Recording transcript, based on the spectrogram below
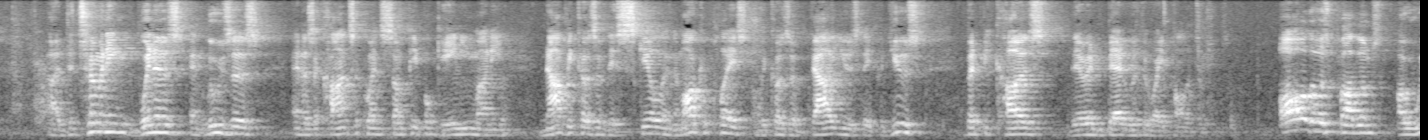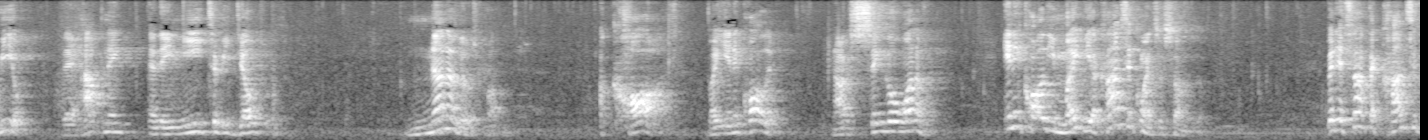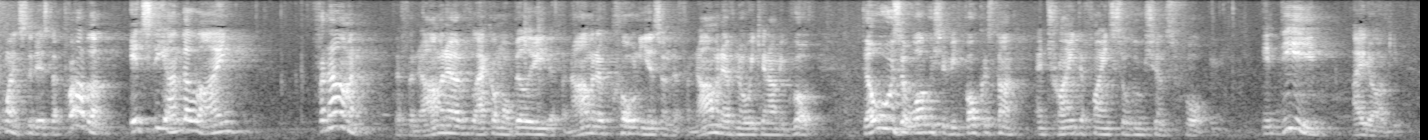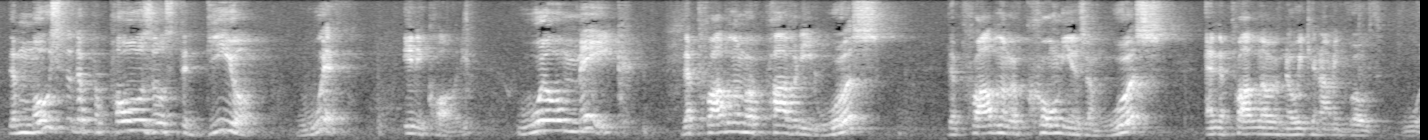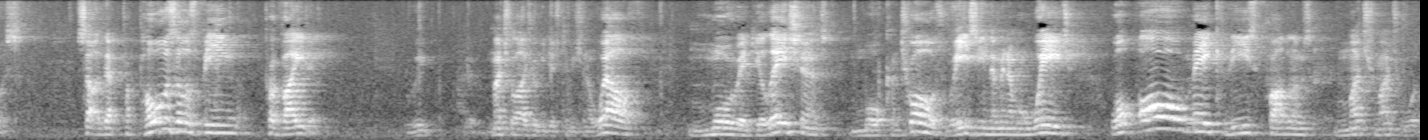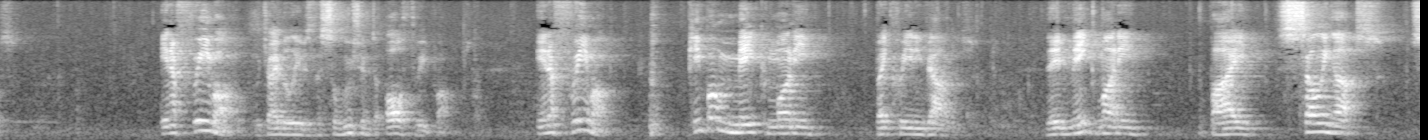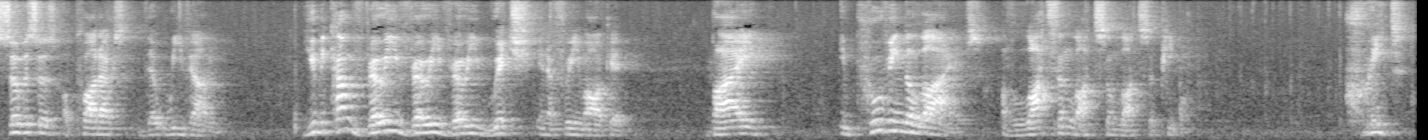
uh, determining winners and losers, and as a consequence, some people gaining money, not because of their skill in the marketplace or because of values they produce, but because they're in bed with the right politicians. All those problems are real. They're happening, and they need to be dealt with. None of those problems are caused by inequality. Not a single one of them. Inequality might be a consequence of some of them. But it's not the consequence that is the problem, it's the underlying phenomenon. The phenomena of lack of mobility, the phenomena of cronyism, the phenomena of no economic growth. Those are what we should be focused on and trying to find solutions for. Indeed, I'd argue, that most of the proposals to deal with inequality will make the problem of poverty worse, the problem of cronyism worse, and the problem of no economic growth worse. So the proposals being provided, much larger redistribution of wealth, more regulations, more controls, raising the minimum wage, will all make these problems much, much worse. In a free market, which I believe is the solution to all three problems, in a free market, people make money by creating values. They make money by selling us services or products that we value. You become very, very, very rich in a free market by improving the lives of lots and lots and lots of people. Great.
